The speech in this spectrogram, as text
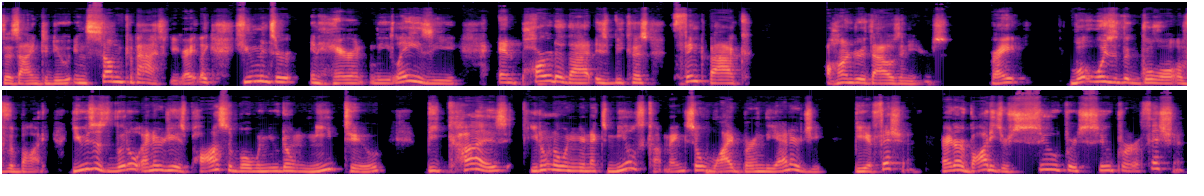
designed to do in some capacity, right? Like humans are inherently lazy. And part of that is because think back 100,000 years, right? What was the goal of the body? Use as little energy as possible when you don't need to because you don't know when your next meal's coming. So why burn the energy? Be efficient, right? Our bodies are super, super efficient,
